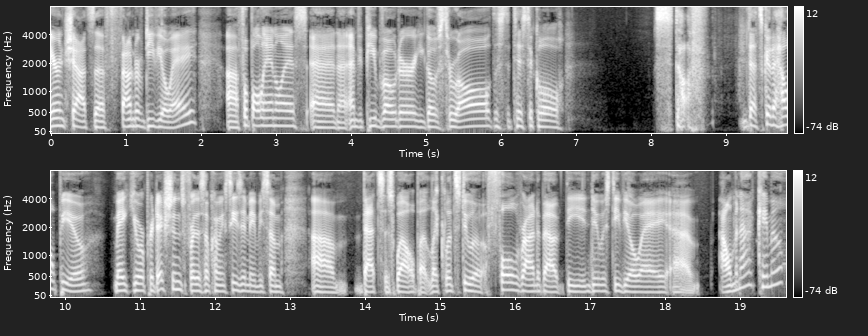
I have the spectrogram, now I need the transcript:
Aaron Schatz, the founder of DVOA, uh, football analyst and an MVP voter. He goes through all the statistical stuff that's going to help you make your predictions for this upcoming season, maybe some um, bets as well. But like, let's do a full roundabout. The newest DVOA uh, almanac came out,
